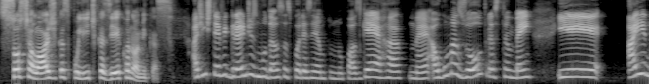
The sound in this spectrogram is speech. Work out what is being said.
sociológicas, políticas e econômicas. A gente teve grandes mudanças, por exemplo, no pós-guerra, né? Algumas outras também. E Aí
